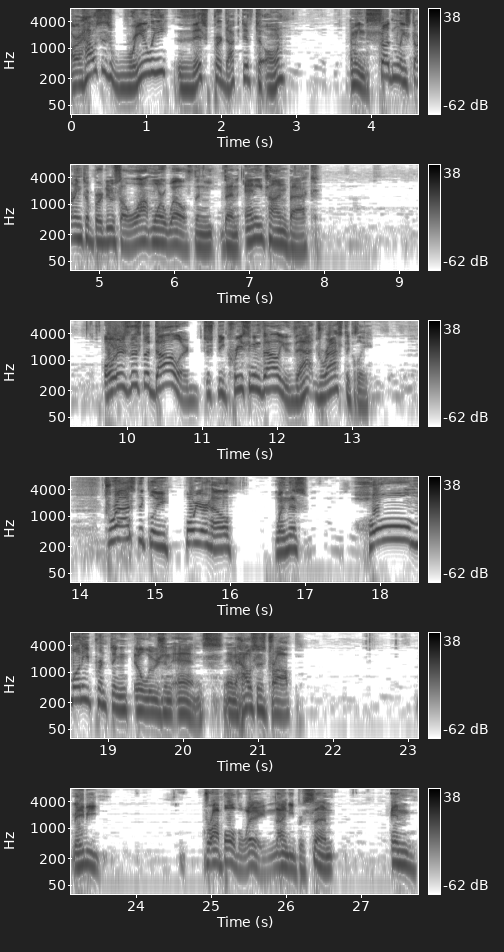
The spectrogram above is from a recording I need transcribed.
Are houses really this productive to own? I mean, suddenly starting to produce a lot more wealth than than any time back. Or is this the dollar just decreasing in value that drastically? Drastically for your health when this whole money printing illusion ends and houses drop, maybe drop all the way, 90%, and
